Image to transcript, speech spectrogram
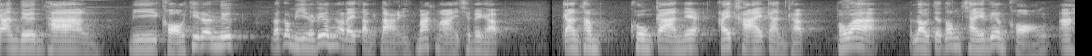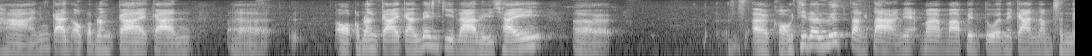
การเดินทาง มีของที่ระลึก แล้วก็มีเรื่องอะไรต่างๆ อีกมากมายใช่ไหมครับ การทำโครงการเนี้ยคล้ายๆกันครับ เพราะว่าเราจะต้องใช้เรื่องของอาหาร การออกกำลังกาย การออกกำลังกาย การเล่นกีฬาหรือใช้ของที่ระลึกต่างๆเนี่ยมามาเป็นตัวในการนำเสน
